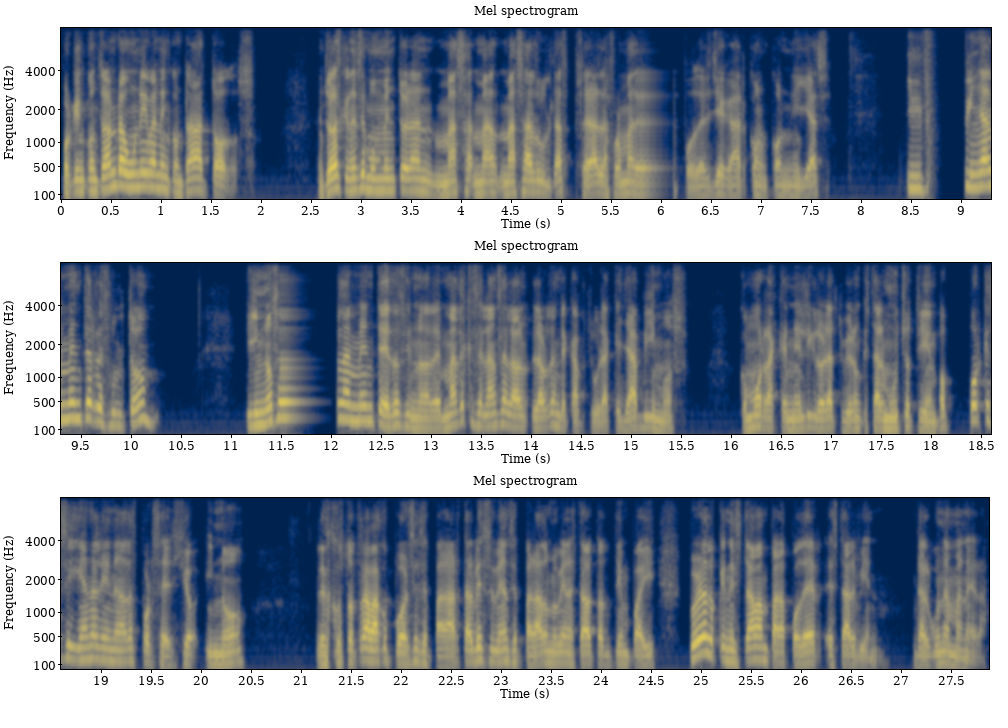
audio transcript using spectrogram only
porque encontrando a una iban a encontrar a todos. Entonces, que en ese momento eran más, más, más adultas, pues era la forma de poder llegar con, con ellas. Y finalmente resultó, y no solamente eso, sino además de que se lanza la, orden de captura, que ya vimos cómo Raquel y Gloria tuvieron que estar mucho tiempo porque seguían alienadas por Sergio y no les costó trabajo poderse separar. Tal vez se hubieran separado, no hubieran estado tanto tiempo ahí, pero era lo que necesitaban para poder estar bien, de alguna manera.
